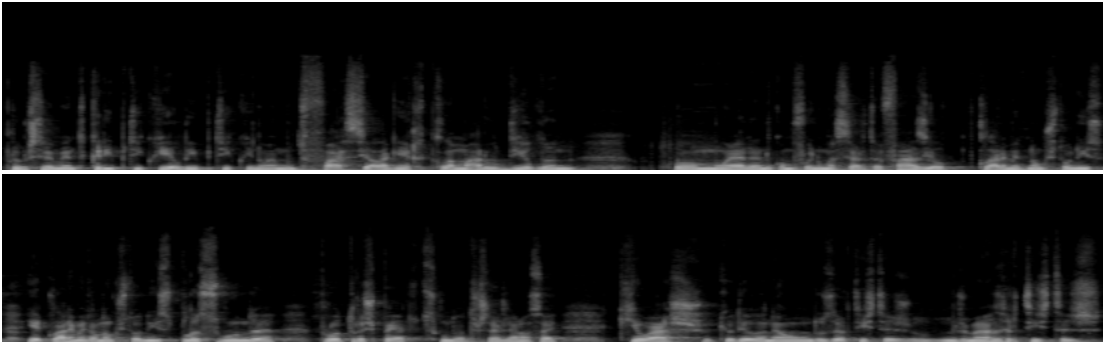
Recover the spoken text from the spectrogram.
progressivamente críptico e elíptico e não é muito fácil alguém reclamar o Dylan como era como foi numa certa fase. Ele claramente não gostou nisso e claramente ele não gostou nisso pela segunda por outro aspecto segundo ou terceiro já não sei que eu acho que o Dylan é um dos artistas um dos maiores artistas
